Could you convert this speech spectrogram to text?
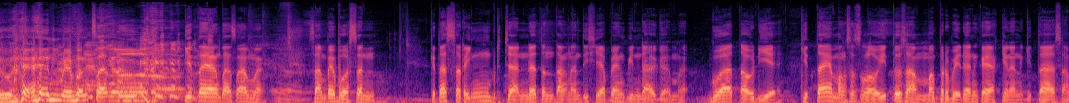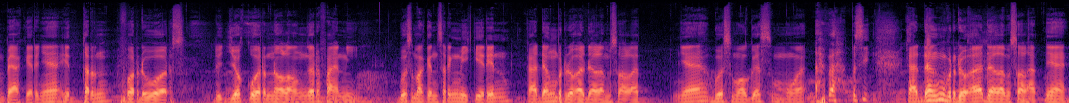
Tuhan memang satu, kita yang tak sama. Sampai bosen. Kita sering bercanda tentang nanti siapa yang pindah agama, gua atau dia. Kita emang seslow itu sama perbedaan keyakinan kita sampai akhirnya it turn for the worse. The joke were no longer funny. Gue semakin sering mikirin, kadang berdoa dalam sholatnya, gue semoga semua apa, apa sih? Kadang berdoa dalam sholatnya,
